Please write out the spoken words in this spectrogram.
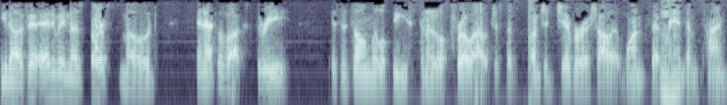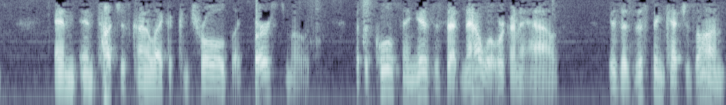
you know, if anybody knows burst mode in EchoVox 3 is its own little beast and it'll throw out just a bunch of gibberish all at once at Mhm. random times. And, and touch is kind of like a controlled, like burst mode. But the cool thing is, is that now what we're going to have is as this thing catches on,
